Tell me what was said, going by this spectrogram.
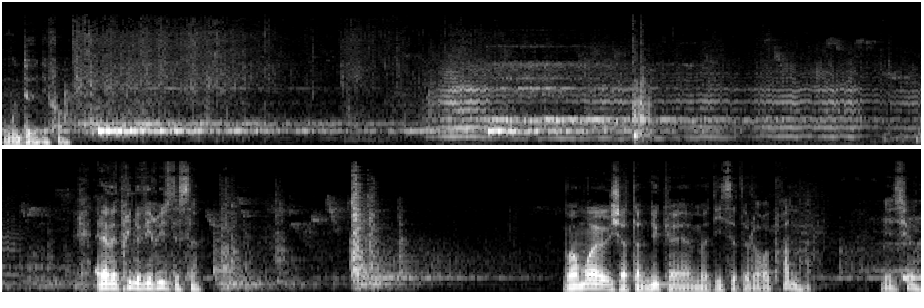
ou deux des fois. Elle avait pris le virus de ça. Bon, moi, j'ai attendu qu'elle me dise de le reprendre, bien sûr.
